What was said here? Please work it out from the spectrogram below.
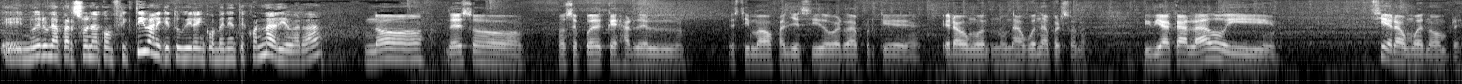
eh, no era una persona conflictiva ni que tuviera inconvenientes con nadie, ¿verdad? No, de eso no se puede quejar del estimado fallecido, ¿verdad? Porque era una buena persona. Vivía acá al lado y sí era un buen hombre.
